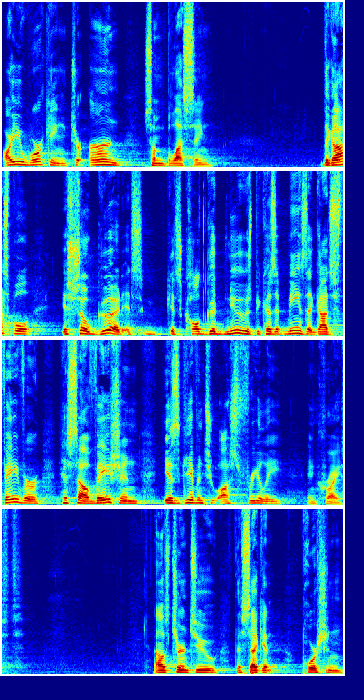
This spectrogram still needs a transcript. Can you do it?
are you working to earn some blessing? The gospel is so good, it's, it's called good news because it means that God's favor, his salvation, is given to us freely in Christ. Now let's turn to the second portion,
